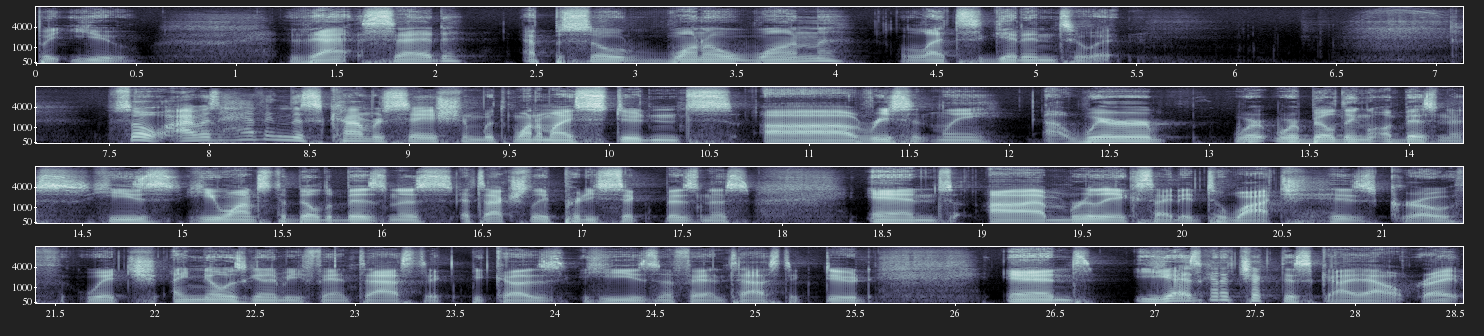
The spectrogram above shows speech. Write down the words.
but you. That said, episode 101, let's get into it. So I was having this conversation with one of my students uh, recently. Uh, we're, we're we're building a business. He's he wants to build a business. It's actually a pretty sick business, and I'm really excited to watch his growth, which I know is going to be fantastic because he's a fantastic dude. And you guys got to check this guy out, right?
